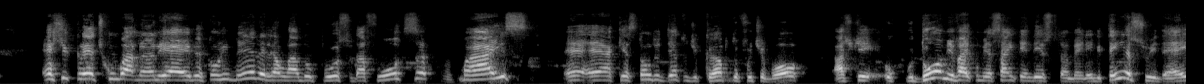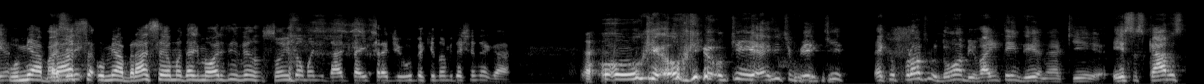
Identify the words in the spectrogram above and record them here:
é chiclete com banana e é Everton Ribeiro, ele é o lado oposto da força, mas é, é a questão do dentro de campo, do futebol. Acho que o, Domi vai começar a entender isso também. Né? Ele tem a sua ideia. O Me Abraça, ele... o me abraça é uma das maiores invenções da humanidade, tá aí Fred Uber, que não me deixa negar. O, o, que, o, que, o que a gente vê aqui é que o próprio Domi vai entender né? que esses caras,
